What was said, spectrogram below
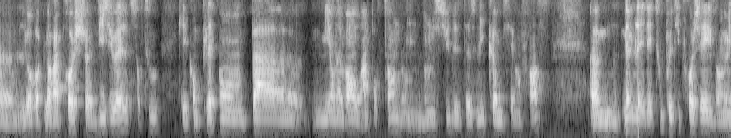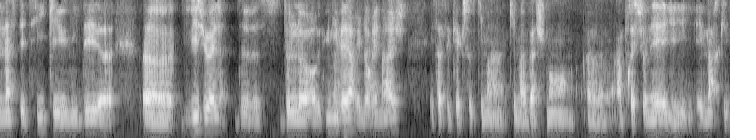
euh, leur, leur, approche visuelle surtout, qui est complètement pas mis en avant ou important dans, dans le sud des États-Unis comme c'est en France. Euh, même les, les, tout petits projets, ils ont une esthétique et une idée euh, euh, visuelle de, de leur univers et leur image. Et ça, c'est quelque chose qui m'a qui m'a vachement impressionné et, et marqué.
